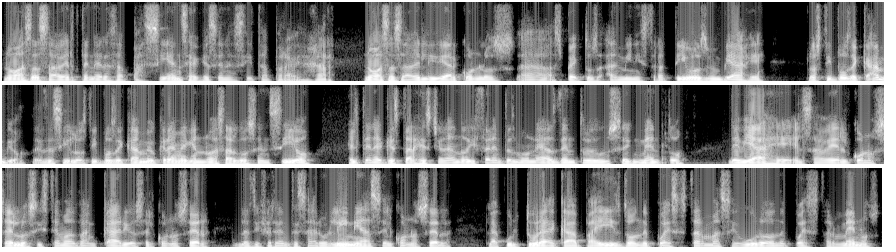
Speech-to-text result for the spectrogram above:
No vas a saber tener esa paciencia que se necesita para viajar no vas a saber lidiar con los ah, aspectos administrativos de un viaje, los tipos de cambio, es decir, los tipos de cambio, créeme que no es algo sencillo el tener que estar gestionando diferentes monedas dentro de un segmento de viaje, el saber, conocer los sistemas bancarios, el conocer las diferentes aerolíneas, el conocer la cultura de cada país, dónde puedes estar más seguro, dónde puedes estar menos.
